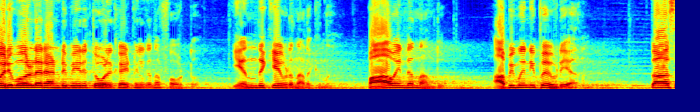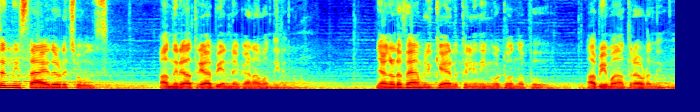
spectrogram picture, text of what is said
ഒരുപോലെ രണ്ടുപേര് തോളിക്കായിട്ട് നിൽക്കുന്ന ഫോട്ടോ. എന്തൊക്കെയാ ഇവിടെ നടക്കുന്നത്? പാവ എന്റെ നന്ദു. അഭിമന്യു ഇപ്പൊ എവിടെയാ? ദാസൻ നിസ്സായതയോടെ ചോദിച്ചു അന്ന് രാത്രി അഭി എന്നെ കാണാൻ വന്നിരുന്നു. ഞങ്ങളുടെ ഫാമിലി കേരളത്തിൽ നിന്ന് ഇങ്ങോട്ട് വന്നപ്പോൾ അബി മാത്രം അവിടെ നിന്ന്.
